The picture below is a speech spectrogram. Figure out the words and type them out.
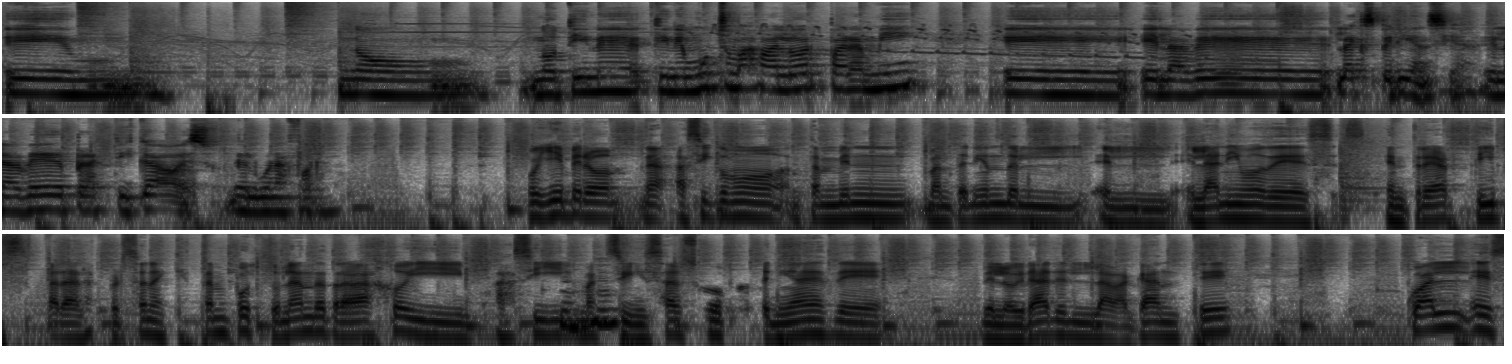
Em, no, no tiene, tiene mucho más valor para mí eh, el haber, la experiencia, el haber practicado eso de alguna forma. Oye, pero así como también manteniendo el, ánimo de entregar tips para las personas que están postulando a trabajo y así maximizar sus oportunidades de, lograr la vacante, ¿cuál es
